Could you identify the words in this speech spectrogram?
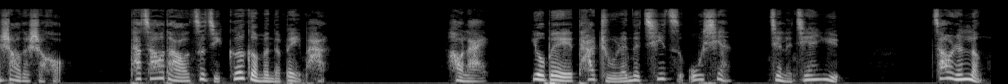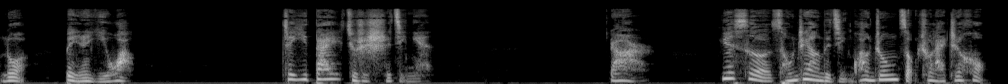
少的时候，他遭到自己哥哥们的背叛，后来。又被他主人的妻子诬陷，进了监狱，遭人冷落，被人遗忘。这一待就是十几年。然而，约瑟从这样的境况中走出来之后，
